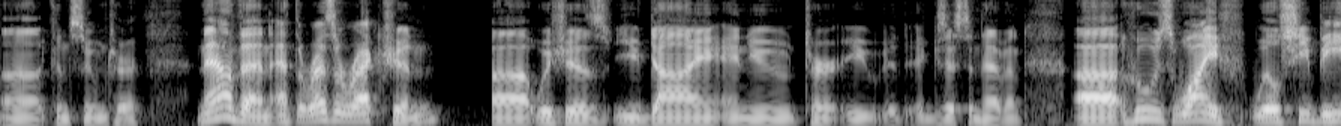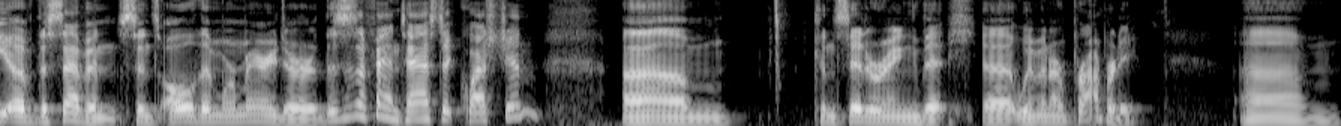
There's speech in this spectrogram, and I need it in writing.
uh, consumed her. Now then, at the resurrection, uh, which is you die and you turn, you exist in heaven. Uh, whose wife will she be of the seven, since all of them were married to her? This is a fantastic question, um, considering that uh, women are property um,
